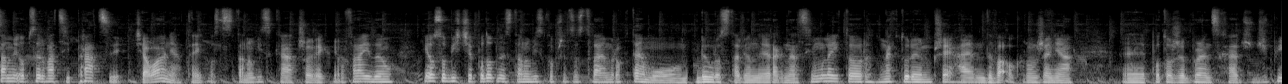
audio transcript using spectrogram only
Samej obserwacji pracy, działania tego stanowiska człowiek miał frajdę. Ja osobiście podobne stanowisko przedstawiałem rok temu. Był rozstawiony Ragnar Simulator, na którym przejechałem dwa okrążenia e, po torze Brands Hatch GP.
